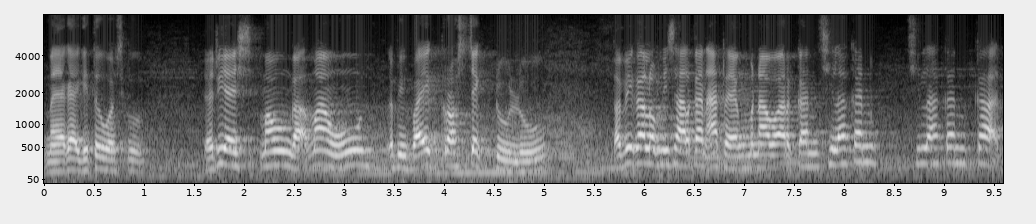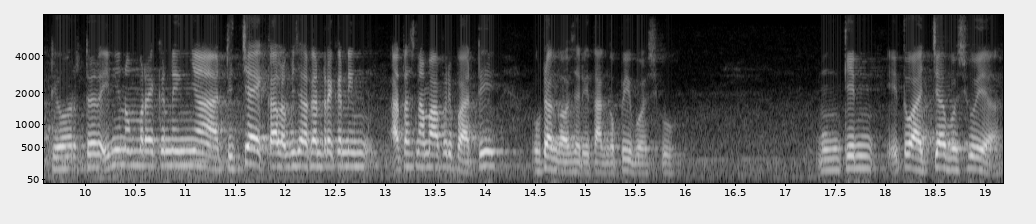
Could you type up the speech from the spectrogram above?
Nah ya kayak gitu bosku. Jadi ya mau nggak mau lebih baik cross check dulu. Tapi kalau misalkan ada yang menawarkan silakan silakan kak di order ini nomor rekeningnya dicek kalau misalkan rekening atas nama pribadi udah nggak usah ditanggepi bosku mungkin itu aja bosku ya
